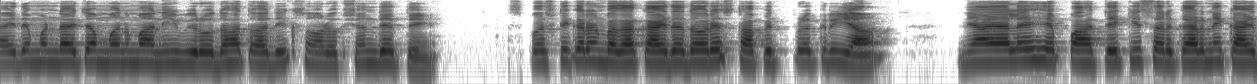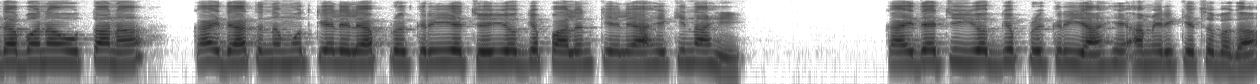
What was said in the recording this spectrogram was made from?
कायदेमंडळाच्या मनमानी विरोधात अधिक संरक्षण देते. स्पष्टीकरण बघा कायद्याद्वारे स्थापित प्रक्रिया. न्यायालय हे पाहते की सरकारने कायदा बनवताना कायद्यात नमूद केलेल्या प्रक्रियेचे योग्य पालन केले आहे की नाही? कायद्याची योग्य प्रक्रिया हे अमेरिकेचं बघा.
